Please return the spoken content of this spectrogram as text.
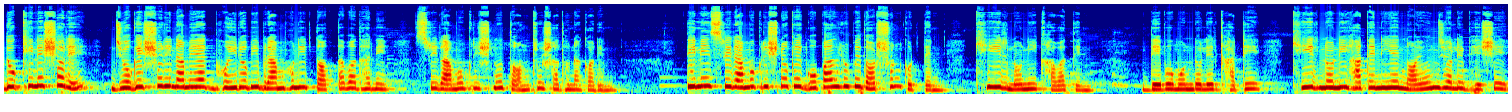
দক্ষিণেশ্বরে যোগেশ্বরী নামে এক ভৈরবী ব্রাহ্মণীর তত্ত্বাবধানে শ্রীরামকৃষ্ণ তন্ত্র সাধনা করেন। তিনি শ্রীরামকৃষ্ণকে গোপাল রূপে দর্শন করতেন, ক্ষীর ননি খাওয়াতেন। দেবমণ্ডলের ঘাটে ক্ষীর ননি হাতে নিয়ে নয়ন জলে ভেসে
